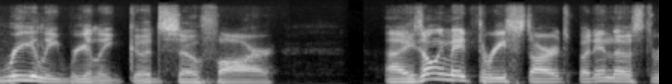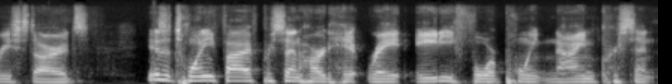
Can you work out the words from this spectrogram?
really really good so far uh, he's only made three starts but in those three starts he has a 25% hard hit rate 84.9%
